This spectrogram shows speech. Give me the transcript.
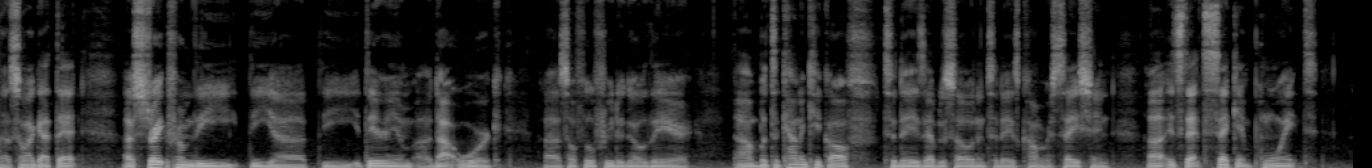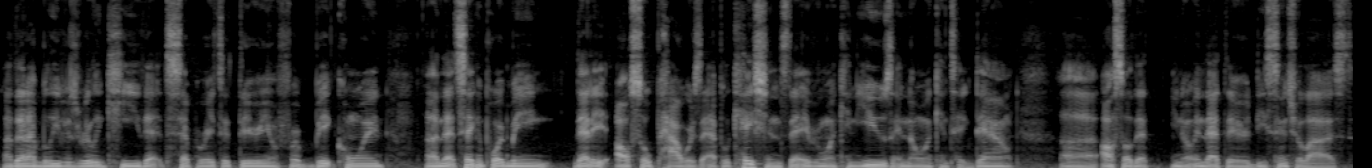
Uh, so, I got that uh, straight from the the the Ethereum.org. so, feel free to go there. Um, but to kind of kick off today's episode and today's conversation, uh, it's that second point uh, that I believe is really key that separates Ethereum from Bitcoin. Uh, and that second point being that it also powers applications that everyone can use and no one can take down. Uh, also, that you know, in that they're decentralized.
